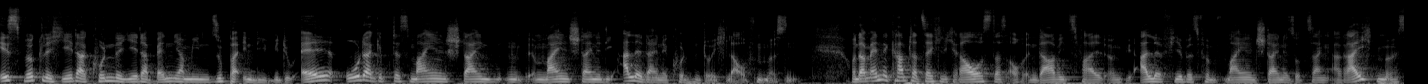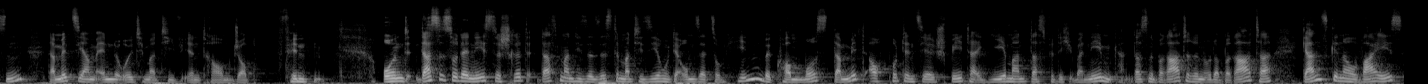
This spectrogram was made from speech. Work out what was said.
ist wirklich jeder Kunde, jeder Benjamin super individuell oder gibt es Meilenstein, Meilensteine, die alle deine Kunden durchlaufen müssen? Und am Ende kam tatsächlich raus, dass auch in Davids Fall irgendwie alle vier bis fünf Meilensteine sozusagen erreicht müssen, damit sie am Ende ultimativ ihren Traumjob finden. Und das ist so der nächste Schritt, dass man diese Systematisierung der Umsetzung hinbekommen muss, damit auch potenziell später jemand das für dich übernehmen kann. Dass eine Beraterin oder Berater ganz genau weiß,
